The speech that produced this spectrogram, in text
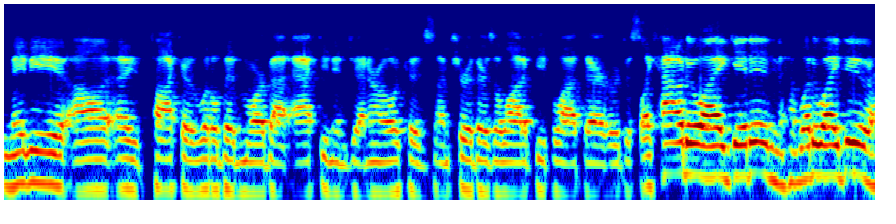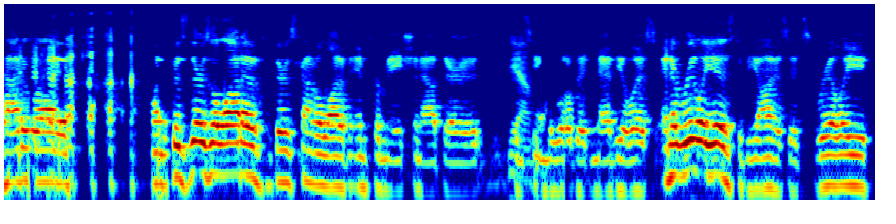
maybe I'll I talk a little bit more about acting in general because I'm sure there's a lot of people out there who are just like, how do I get in? What do I do? How do I? Because there's a lot of there's kind of a lot of information out there. It yeah. seems a little bit nebulous, and it really is. To be honest, it's really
